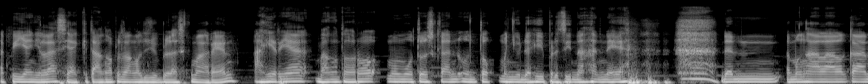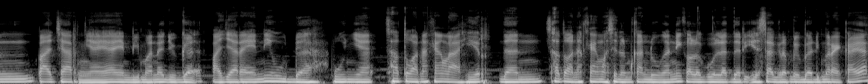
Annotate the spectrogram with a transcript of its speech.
Tapi yang jelas ya kita anggap tanggal 17 kemarin. Akhirnya Bang Toro memutuskan untuk menyudahi perzinahannya ya. Dan menghalalkan pacarnya ya yang di mana juga pacarnya ini udah punya satu anak yang lahir dan satu anak yang masih dalam kandungan nih kalau gue lihat dari Instagram pribadi mereka ya.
